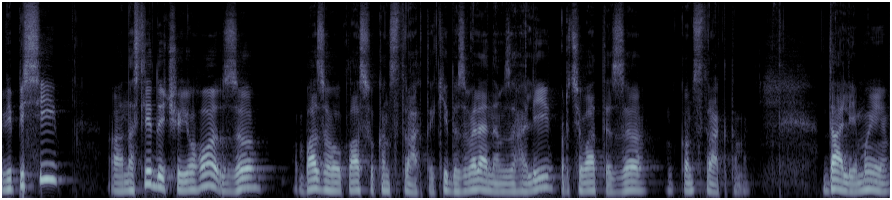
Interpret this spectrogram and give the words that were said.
VPC, наслідуючи його з базового класу констракт, який дозволяє нам взагалі працювати з констрактами. Далі ми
